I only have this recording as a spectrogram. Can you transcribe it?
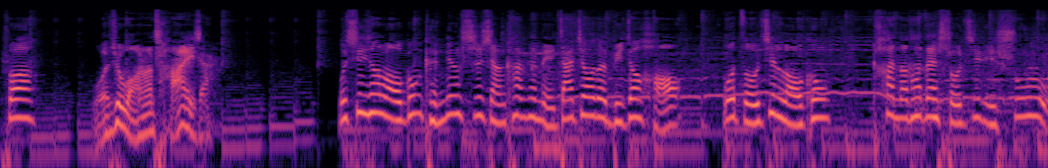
说：“我去网上查一下。”我心想，老公肯定是想看看哪家教的比较好。我走进老公，看到他在手机里输入：“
